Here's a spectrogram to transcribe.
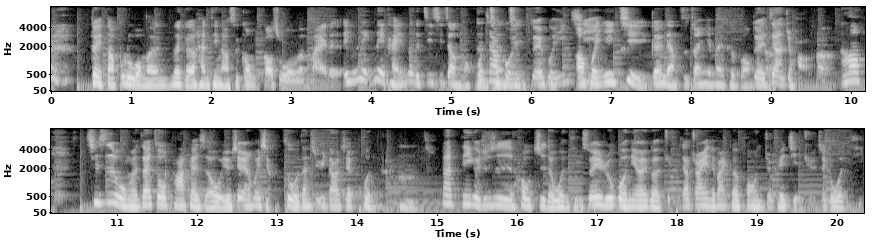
对，倒不如我们那个韩婷老师告告诉我们买的，哎，那那台那个机器叫什么？混成器，对，混音器哦，混音器跟两只专业麦克风，对，这样就好了。嗯，然后。其实我们在做 podcast 的时候，有些人会想做，但是遇到一些困难。嗯，那第一个就是后置的问题。所以如果你有一个就比较专业的麦克风，你就可以解决这个问题。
